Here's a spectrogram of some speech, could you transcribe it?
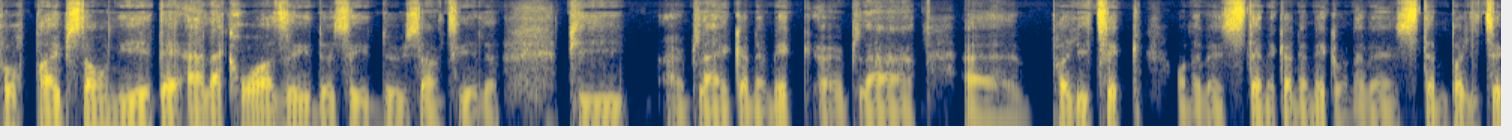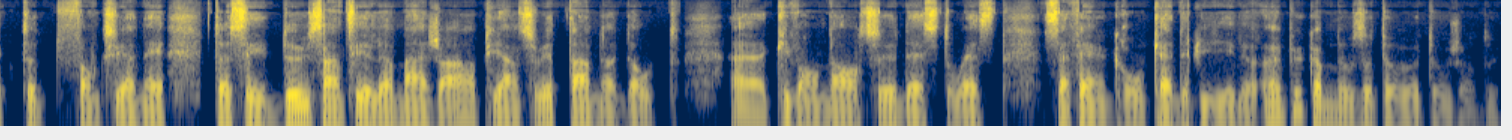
pour Pipestone, il était à la croisée de ces deux sentiers-là. Puis un plan économique, un plan euh, politique, on avait un système économique, on avait un système politique, tout fonctionnait. Tu as ces deux sentiers-là majeurs, puis ensuite, tu en as d'autres euh, qui vont nord, sud, est, ouest. Ça fait un gros quadrillé, un peu comme nos autoroutes aujourd'hui.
